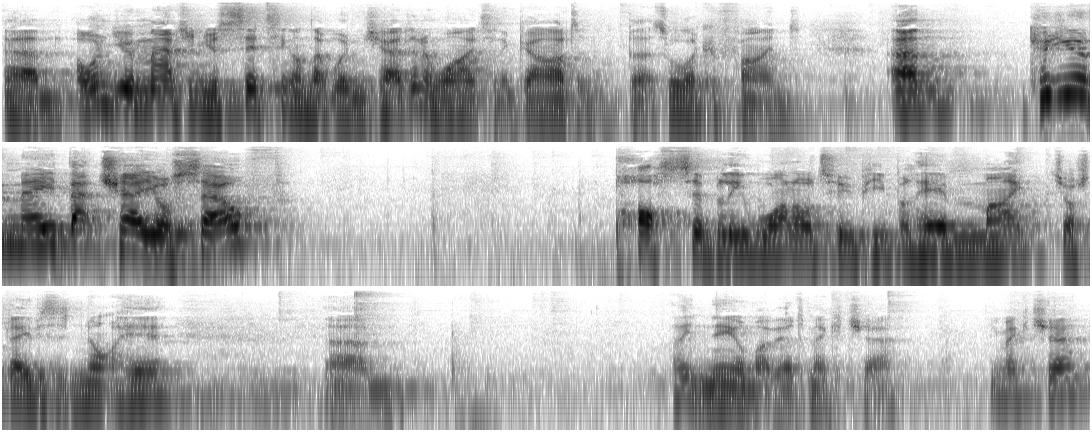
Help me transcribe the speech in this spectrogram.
Um, I want you to imagine you're sitting on that wooden chair. I don't know why it's in a garden, but that's all I could find. Um, could you have made that chair yourself? Possibly one or two people here might. Josh Davis is not here. Um, I think Neil might be able to make a chair. You make a chair?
